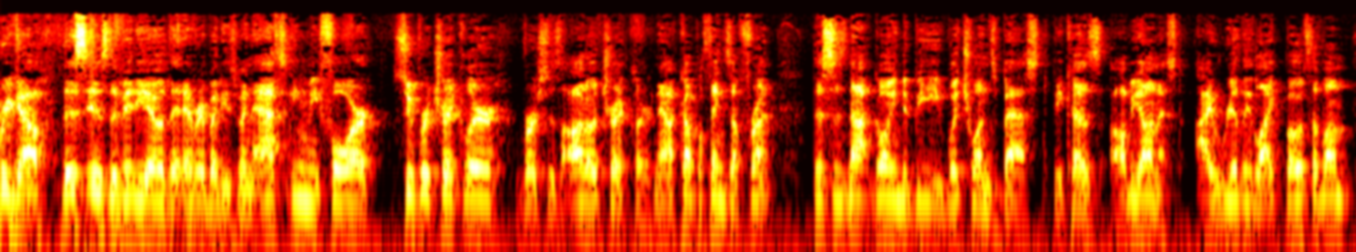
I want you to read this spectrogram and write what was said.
we go. This is the video that everybody's been asking me for, Super Trickler versus Auto Trickler. Now, a couple things up front. This is not going to be which one's best because I'll be honest, I really like both of them.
